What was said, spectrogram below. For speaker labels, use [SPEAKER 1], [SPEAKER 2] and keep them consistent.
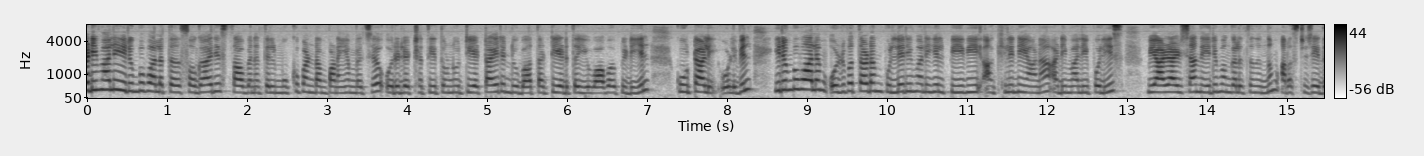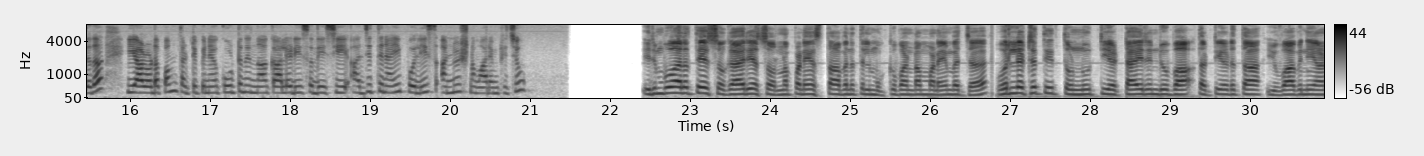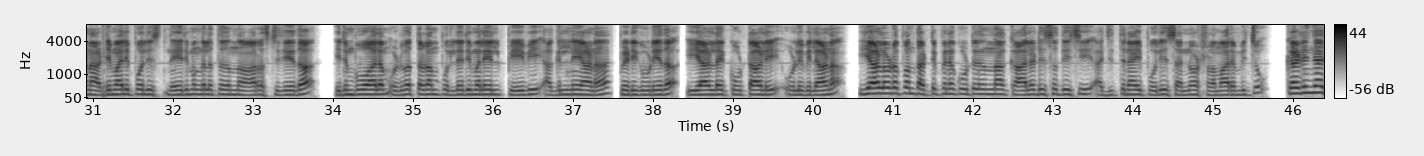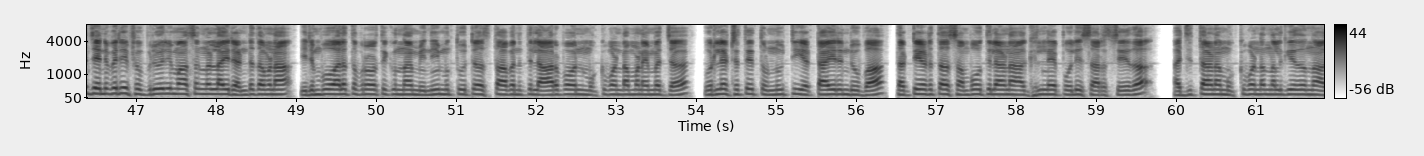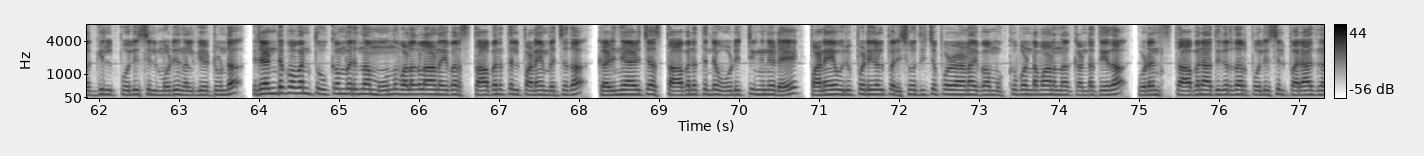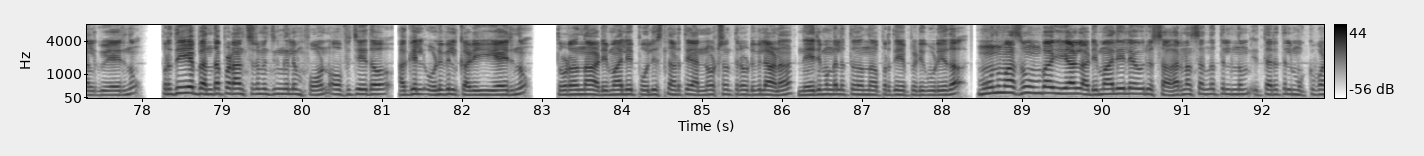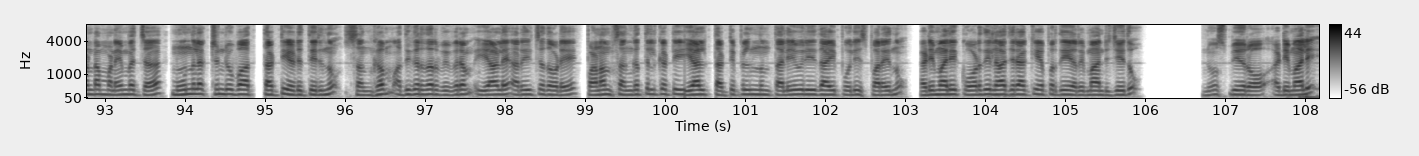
[SPEAKER 1] അടിമാലി ഇരുമ്പുപാലത്ത് സ്വകാര്യ സ്ഥാപനത്തിൽ മുക്കുപണ്ടം പണയം വെച്ച് ഒരു ലക്ഷത്തി തൊണ്ണൂറ്റി എട്ടായിരം രൂപ തട്ടിയെടുത്ത യുവാവ് പിടിയിൽ കൂട്ടാളി ഒളിവിൽ. ഇരുമ്പുപാലം ഒഴുവത്തടം പുല്ലരിമലയിൽ പി വി അഖിലിനെയാണ് അടിമാലി പോലീസ് വ്യാഴാഴ്ച നേരിമംഗലത്ത് നിന്നും അറസ്റ്റ് ചെയ്തത്. ഇയാളോടൊപ്പം തട്ടിപ്പിന് കൂട്ടുനിന്ന കാലടി സ്വദേശി അജിത്തിനായി പോലീസ് അന്വേഷണം ആരംഭിച്ചു.
[SPEAKER 2] ഇരുമ്പുപാലത്തെ സ്വകാര്യ സ്വർണപ്പണയ സ്ഥാപനത്തിൽ മുക്കുപണ്ടം പണയം വെച്ച് ഒരു ലക്ഷത്തി തൊണ്ണൂറ്റി എട്ടായിരം രൂപ തട്ടിയെടുത്ത യുവാവിനെയാണ് അടിമാലി പോലീസ് നേരിമംഗലത്ത് നിന്ന് അറസ്റ്റ് ചെയ്ത് ഇരുമ്പുപാലം ഒഴുവത്തടം പുല്ലരിമലയിൽ പി വി അഖിലിനെയാണ് പിടികൂടിയത്. ഇയാളുടെ കൂട്ടാളി ഒളിവിലാണ്. ഇയാളോടൊപ്പം തട്ടിപ്പിന് കൂട്ടുനിന്ന കാലടി സ്വദേശി അജിത്തിനായി പോലീസ് അന്വേഷണം ആരംഭിച്ചു. കഴിഞ്ഞ ജനുവരി ഫെബ്രുവരി മാസങ്ങളിലായി രണ്ട് തവണ ഇരുമ്പുപാലത്ത് പ്രവർത്തിക്കുന്ന മിനി മുത്തൂറ്റ് സ്ഥാപനത്തിൽ ആറ് പവൻ മുക്കുപണ്ടം വെച്ച് ഒരു ലക്ഷത്തി തൊണ്ണൂറ്റി എട്ടായിരം രൂപ തട്ടിയെടുത്ത സംഭവത്തിലാണ് അഖിലിനെ പോലീസ് അറസ്റ്റ് ചെയ്തത്. അജിത്താണ് മുക്കുപണ്ടം നൽകിയതെന്ന് അഖിൽ പോലീസിൽ മൊഴി നൽകിയിട്ടുണ്ട്. രണ്ട് പവൻ തൂക്കം വരുന്ന മൂന്ന് വളകളാണ് ഇവർ സ്ഥാപനത്തിൽ പണയം വെച്ചത്. കഴിഞ്ഞ ആഴ്ച സ്ഥാപനത്തിന്റെ ഓഡിറ്റിംഗിനിടെ പണയ ഉരുപ്പടികൾ പരിശോധിച്ചപ്പോഴാണ് ഇവ മുക്കുപണ്ടമാണെന്ന് കണ്ടെത്തിയത്. ഉടൻ സ്ഥാപനാധികൃതർ പോലീസിൽ പരാതി നൽകുകയായിരുന്നു. പ്രതിയെ ബന്ധപ്പെടാൻ ശ്രമിച്ചെങ്കിലും ഫോൺ ഓഫ് ചെയ്ത് അഖിൽ ഒളിവിൽ കഴിയുകയായിരുന്നു. തുടർന്ന് അടിമാലി പോലീസ് നടത്തിയ അന്വേഷണത്തിനൊടുവിലാണ് നേരിമംഗലത്ത് നിന്ന് പ്രതിയെ പിടികൂടിയത്. മൂന്ന് മാസം മുമ്പ് ഇയാൾ അടിമാലിയിലെ ഒരു സഹകരണ സംഘത്തിൽ നിന്നും ഇത്തരത്തിൽ മുക്കുപണ്ടം പണയം വെച്ച് മൂന്ന് ലക്ഷം രൂപ തട്ടിയെടുത്തിരുന്നു. സംഘം അധികൃതർ വിവരം ഇയാളെ അറിയിച്ചതോടെ പണം സംഘത്തിൽ കെട്ടി ഇയാൾ തട്ടിപ്പിൽ നിന്നും തലയൂരിയതായി പോലീസ് പറയുന്നു. അടിമാലി കോടതിയിൽ ഹാജരാക്കിയ പ്രതിയെ റിമാൻഡ് ചെയ്തു. News bureau Adimali.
